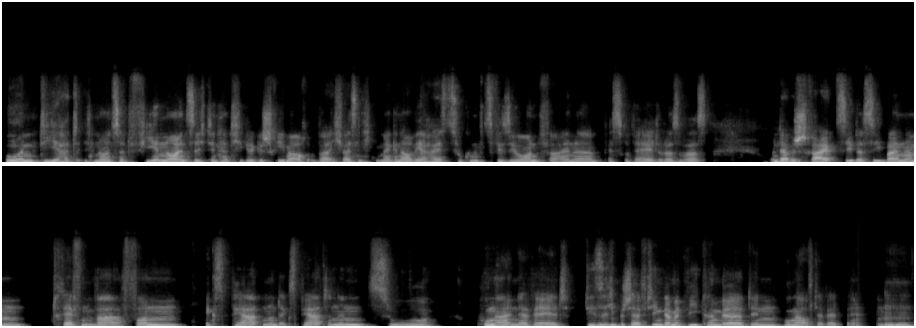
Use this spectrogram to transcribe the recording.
Und die hat 1994 den Artikel geschrieben, auch über, ich weiß nicht mehr genau, wie er heißt, Zukunftsvision für eine bessere Welt oder sowas. Und da beschreibt sie, dass sie bei einem Treffen war von Experten und Expertinnen zu Hunger in der Welt, die sich mhm. beschäftigen damit, wie können wir den Hunger auf der Welt beenden. Mhm.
